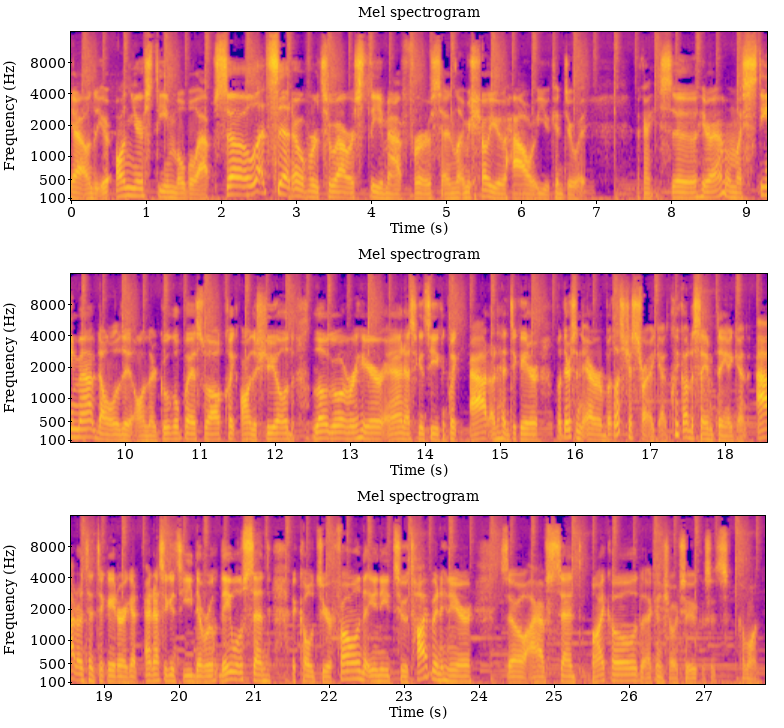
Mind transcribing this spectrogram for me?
Yeah, on the, your on your Steam mobile app. So let's head over to our Steam app first and let me show you how you can do it. Okay, so here I am on my Steam app, download it on their Google Play as well. Click on the shield logo over here, and as you can see, you can click add authenticator, but there's an error. But let's just try again. Click on the same thing again, add authenticator again, and as you can see, they will, they will send a code to your phone that you need to type in here. So I have sent my code. I can show it to you because it's come on.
